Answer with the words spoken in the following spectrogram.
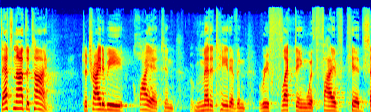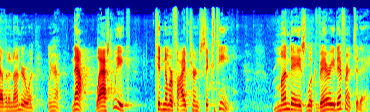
that's not the time to try to be quiet and meditative and reflecting with five kids, seven and under, when, when you're out. Now, last week, kid number five turned 16. Mondays look very different today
